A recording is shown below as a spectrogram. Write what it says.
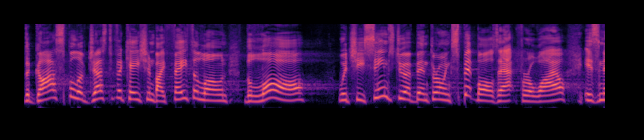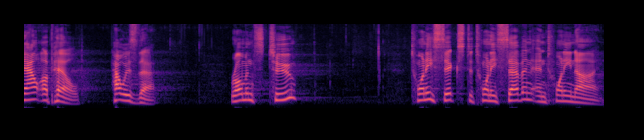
the gospel of justification by faith alone, the law, which he seems to have been throwing spitballs at for a while, is now upheld. How is that? Romans 2 26 to 27 and 29.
